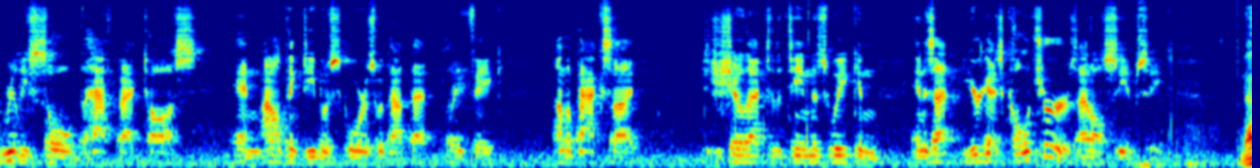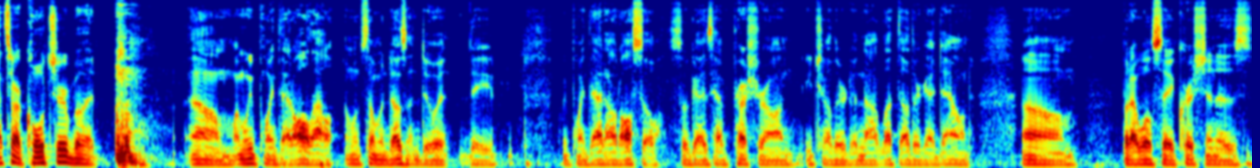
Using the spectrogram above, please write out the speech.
really sold the halfback toss. And I don't think Deebo scores without that play fake on the backside. Did you show that to the team this week? And, and is that your guys' culture or is that all CMC? That's our culture, but um, when we point that all out, and when someone doesn't do it, they we point that out also. So guys have pressure on each other to not let the other guy down. Um, but I will say Christian is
